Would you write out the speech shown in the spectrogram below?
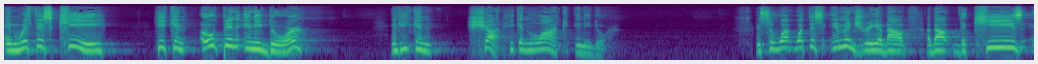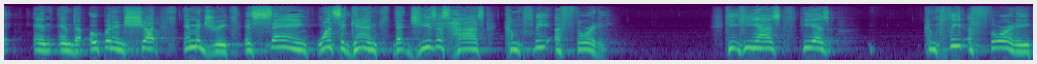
And with this key, he can open any door and he can shut, he can lock any door. And so, what, what this imagery about, about the keys and, and the open and shut imagery is saying, once again, that Jesus has complete authority. He, he, has, he has complete authority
